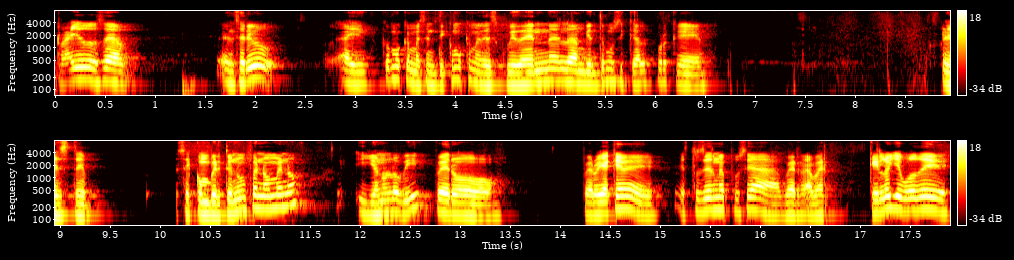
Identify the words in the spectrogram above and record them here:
rayos, o sea, en serio, ahí como que me sentí como que me descuidé en el ambiente musical porque este se convirtió en un fenómeno y yo no lo vi, pero pero ya que estos días me puse a ver a ver qué lo llevó de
